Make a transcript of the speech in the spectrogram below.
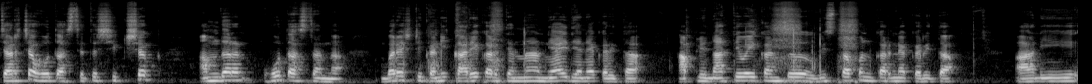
चर्चा होत असते तर शिक्षक आमदार होत असताना बऱ्याच ठिकाणी कार्यकर्त्यांना न्याय देण्याकरिता आपले नातेवाईकांचं विस्थापन करण्याकरिता आणि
